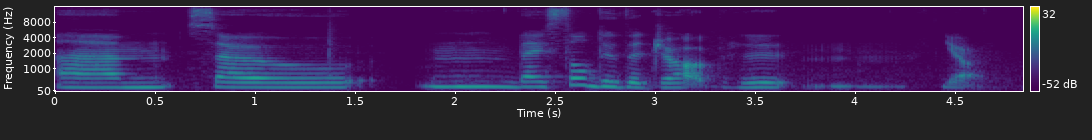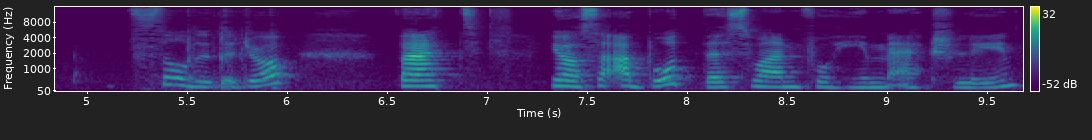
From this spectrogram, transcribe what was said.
Um, so mm, they still do the job. Mm, yeah, still do the job. But yeah, so I bought this one for him actually.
